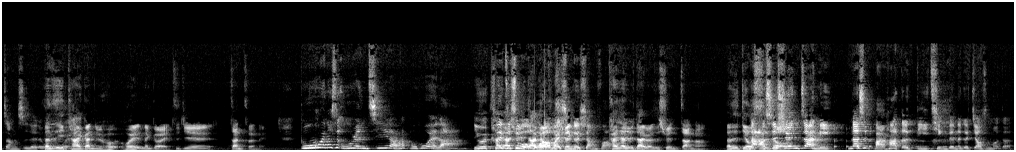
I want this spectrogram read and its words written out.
章之类的。但是一开感觉会会那个哎、直接战争哎、不会，那是无人机啦，他不会啦。因为所开下去代表百姓的宣想法。开下去代表是宣战啊，但是丢哪是宣战？你那是把他的敌情的那个叫什么的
